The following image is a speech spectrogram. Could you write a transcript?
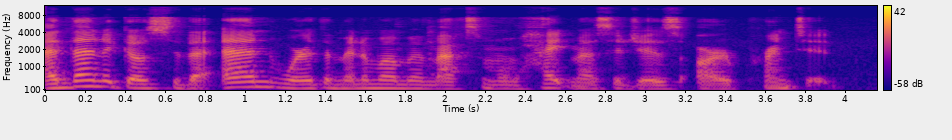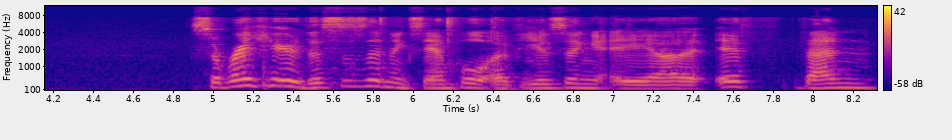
And then it goes to the end where the minimum and maximum height messages are printed. So right here, this is an example of using a uh, if-then,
